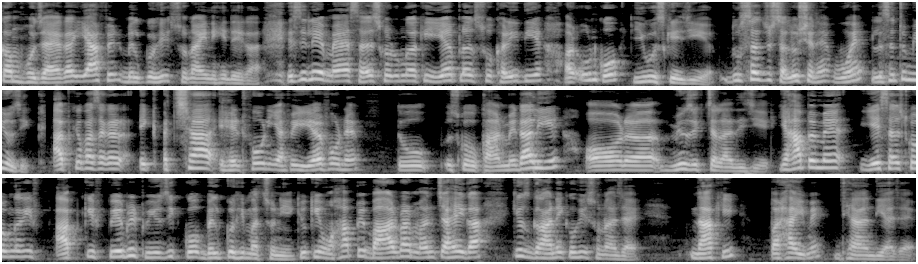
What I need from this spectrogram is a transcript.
कम हो जाएगा या फिर बिल्कुल ही सुनाई नहीं देगा। इसलिए मैं सजेस्ट करूँगा कि ईयर प्लग्स को खरीदिए और उनको यूज़ कीजिए। दूसरा जो सोल्यूशन है, वो है लिसन टू म्यूज़िक आपके पास अगर एक अच्छा हेडफोन या फिर ईयरफोन है तो उसको कान में डालिए और म्यूज़िक चला दीजिए। यहाँ पे मैं ये सजेस्ट करूँगा कि आपकी फेवरेट म्यूज़िक को बिल्कुल ही मत सुनिए, क्योंकि वहाँ पे बार बार मन चाहेगा कि उस गाने को ही सुना जाए, ना कि पढ़ाई में ध्यान दिया जाए।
